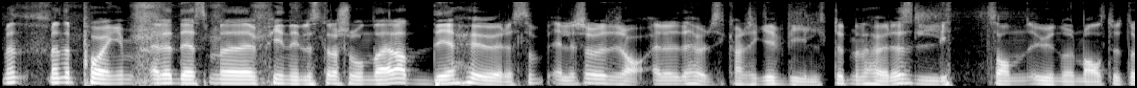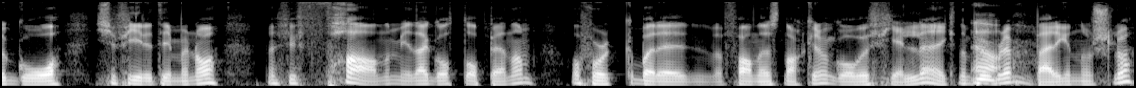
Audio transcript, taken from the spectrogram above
Men, men det poenget, eller det som er fin illustrasjon der, at det høres eller så ra, eller det høres kanskje ikke vilt ut, men det høres litt sånn unormalt ut å gå 24 timer nå. Men fy faen hvor mye det er gått opp igjennom. Og folk bare Hva faen dere snakker om? Gå over fjellet? Ikke noe Ja. problem. Bergen-Oslo?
